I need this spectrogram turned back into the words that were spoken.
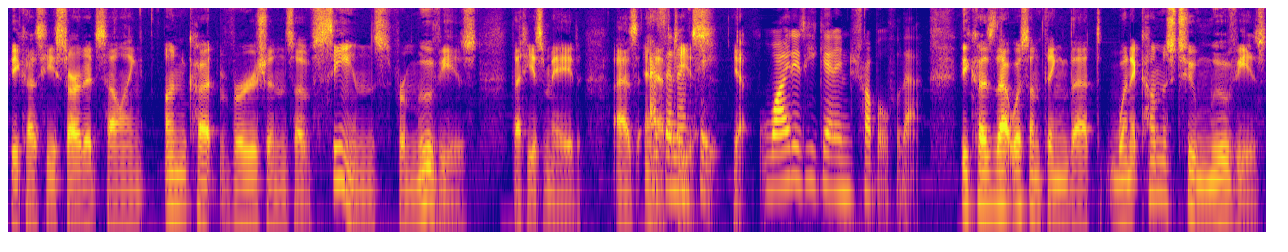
because he started selling uncut versions of scenes from movies that he's made as, as NFTs. NFT. Yeah. Why did he get in trouble for that? Because that was something that when it comes to movies,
